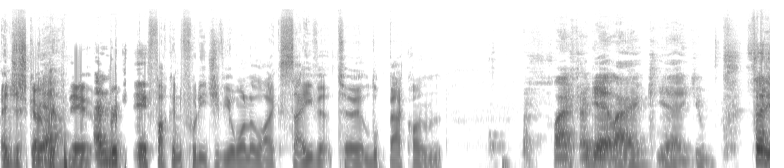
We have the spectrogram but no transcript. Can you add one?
And just go Yeah, rip their and- rip their fucking footage if you want to like save it to look back on. Like I get like yeah, you thirty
